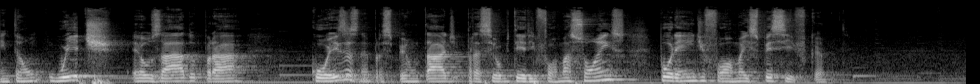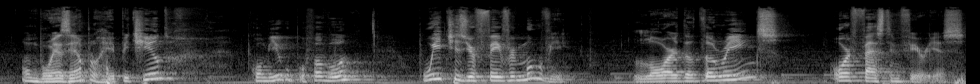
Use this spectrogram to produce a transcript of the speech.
Então, which é usado para coisas, né, para se perguntar, para se obter informações, porém de forma específica. Um bom exemplo, repetindo comigo, por favor. Which is your favorite movie? Lord of the Rings or Fast and Furious?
